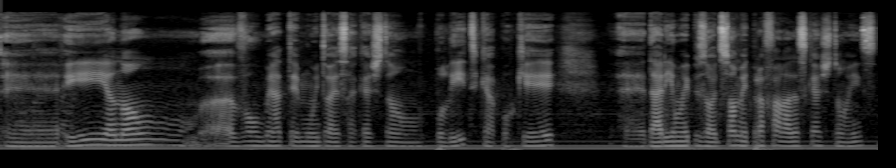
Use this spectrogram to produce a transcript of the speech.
é, e eu não uh, vou me ater muito a essa questão política, porque é, daria um episódio somente para falar das questões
